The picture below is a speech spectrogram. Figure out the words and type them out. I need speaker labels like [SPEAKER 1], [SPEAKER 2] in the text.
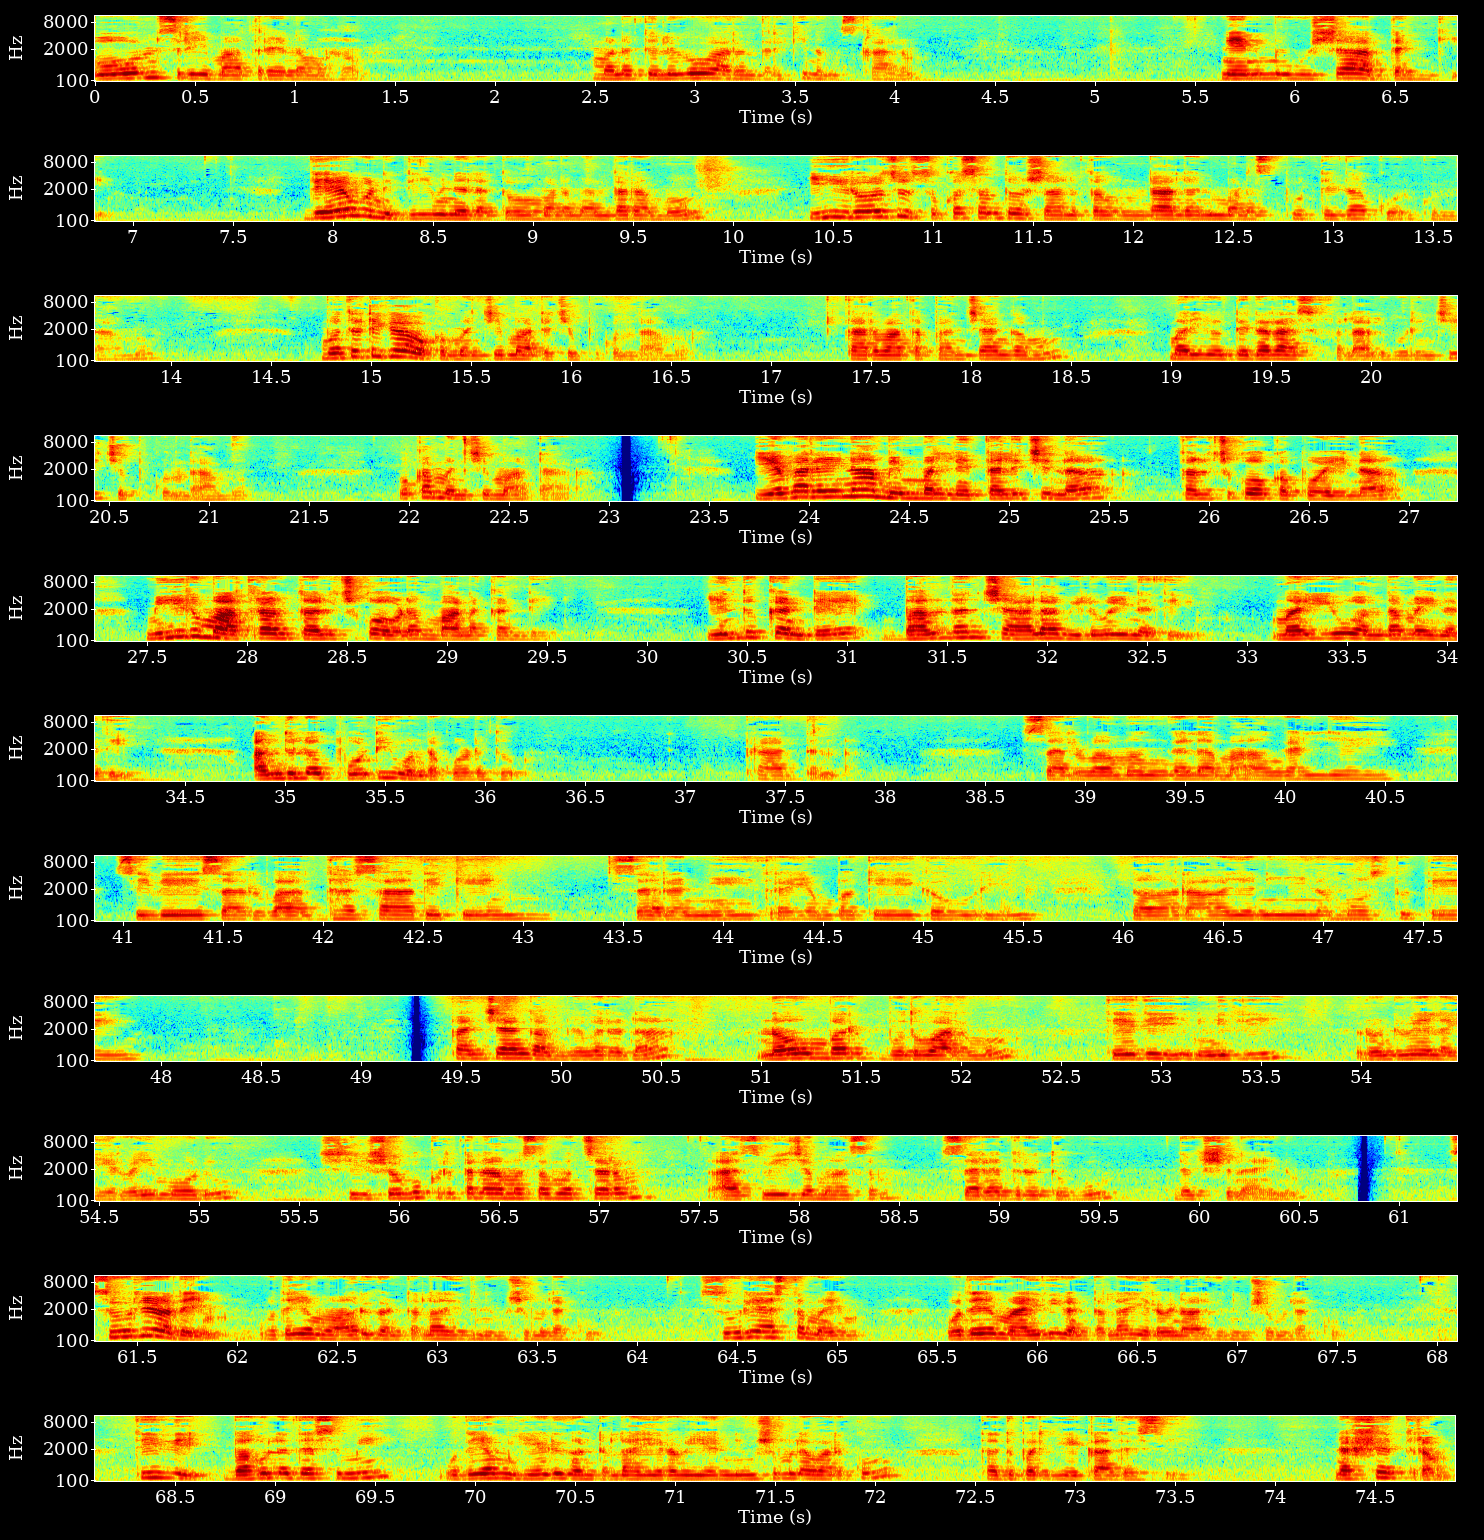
[SPEAKER 1] ఓం శ్రీ మాత్రే నమ. మన తెలుగు వారందరికీ నమస్కారం. నేను మీ ఉషా అద్దంకి. దేవుని దీవెనలతో మనమందరము ఈరోజు సుఖ సంతోషాలతో ఉండాలని మనస్ఫూర్తిగా కోరుకుందాము. మొదటిగా ఒక మంచి మాట చెప్పుకుందాము. తర్వాత పంచాంగము మరియు దినరాశి ఫలాల గురించి చెప్పుకుందాము. ఒక మంచి మాట. ఎవరైనా మిమ్మల్ని తలిచినా తలుచుకోకపోయినా మీరు మాత్రం తలుచుకోవడం మానకండి. ఎందుకంటే బంధం చాలా విలువైనది మరియు అందమైనది. అందులో పోటీ ఉండకూడదు. ప్రార్థన. సర్వమంగళ మాంగళ్యే శివే సర్వార్థ సాధికే. శరణ్యే త్రయంబకే గౌరీ. నారాయణీ నమోస్తుతే. పంచాంగం వివరణ. నవంబర్ బుధవారము తేదీ ఎనిమిది రెండు వేల ఇరవై మూడు. శ్రీ శుభకృతనామ సంవత్సరం ఆశ్వీజ మాసం శరదృతువు. దక్షిణాయనం. సూర్యోదయం ఉదయం ఆరు గంటల ఐదు నిమిషములకు. సూర్యాస్తమయం ఉదయం ఐదు గంటల ఇరవై నాలుగు నిమిషములకు. తిది బహుళ దశమి ఉదయం ఏడు గంటల ఇరవై ఏడు నిమిషముల వరకు తదుపరి ఏకాదశి. నక్షత్రం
